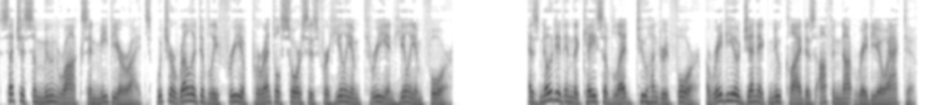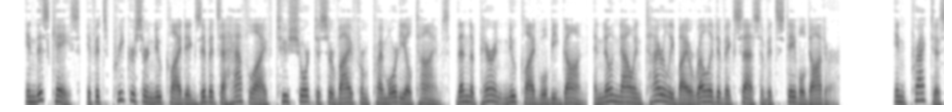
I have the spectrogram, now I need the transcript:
such as some moon rocks and meteorites, which are relatively free of parental sources for helium-3 and helium-4. As noted in the case of lead-204, a radiogenic nuclide is often not radioactive. In this case, if its precursor nuclide exhibits a half-life too short to survive from primordial times, then the parent nuclide will be gone, and known now entirely by a relative excess of its stable daughter. In practice,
